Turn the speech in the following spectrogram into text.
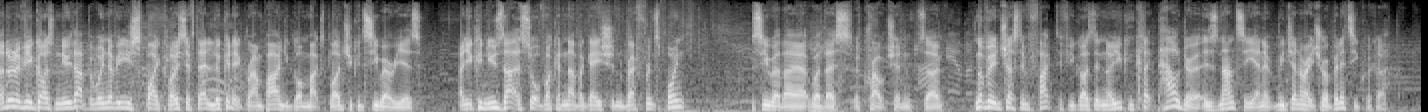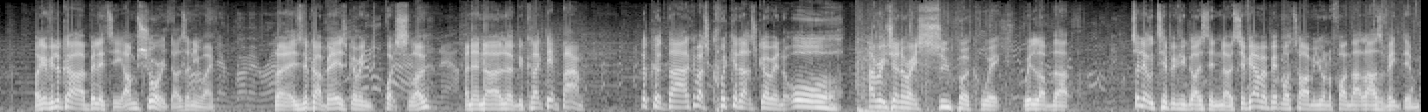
I don't know if you guys knew that, but whenever you spy close, if they're looking at Grandpa and you've got max blood, you can see where he is. And you can use that as sort of like a navigation reference point to see where they're where they're crouching. So another interesting fact, if you guys didn't know, you can collect powder as Nancy, and it regenerates your ability quicker. Like if you look at our ability, I'm sure it does anyway. Look, look at our ability, it's going quite slow. And then uh, look, we collect it, bam. Look at that, look how much quicker that's going. Oh, that regenerates super quick. We love that. It's a little tip if you guys didn't know. So if you have a bit more time and you want to find that last victim,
